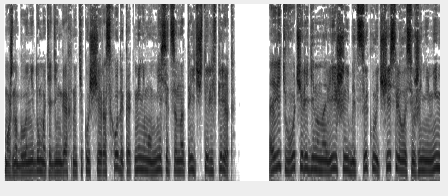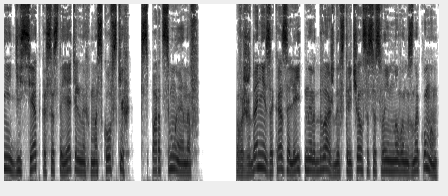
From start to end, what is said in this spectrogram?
Можно было не думать о деньгах на текущие расходы как минимум месяца на 3-4 вперед. А ведь в очереди на новейшие бициклы числилось уже не менее десятка состоятельных московских спортсменов. В ожидании заказа Лейтнер дважды встречался со своим новым знакомым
